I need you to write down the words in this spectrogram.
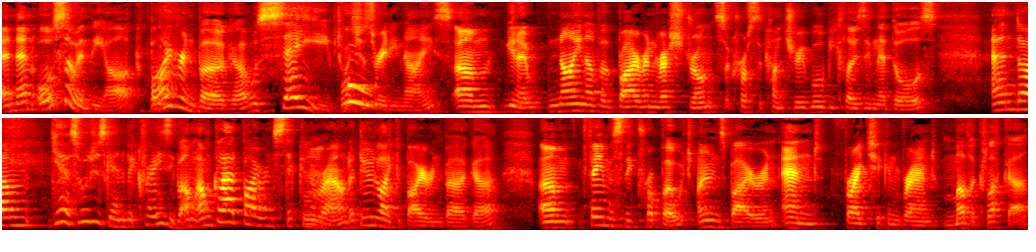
And then also in the Arc, Byron Burger was saved, which is really nice. Um, you know, nine other Byron restaurants across the country will be closing their doors. And um, yeah, it's all just getting a bit crazy. But I'm, I'm glad Byron's sticking Mm. around. I do like a Byron burger. Um, famously Proper, which owns Byron, and fried chicken brand Mother Clucker,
